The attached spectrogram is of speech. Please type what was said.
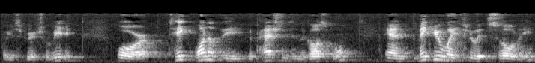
for your spiritual reading. Or take one of the, the Passions in the Gospel and make your way through it slowly,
